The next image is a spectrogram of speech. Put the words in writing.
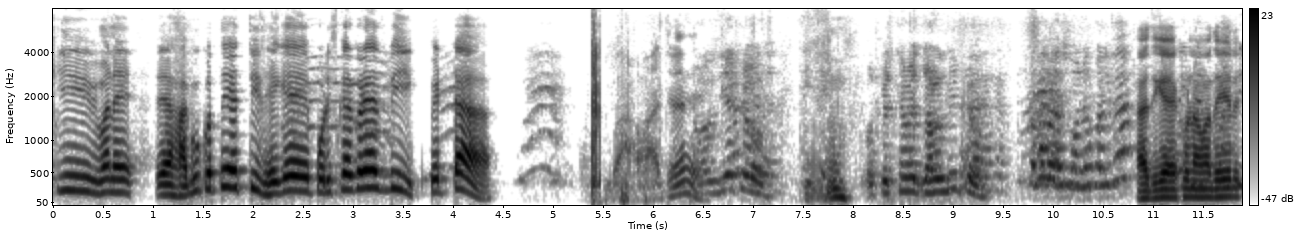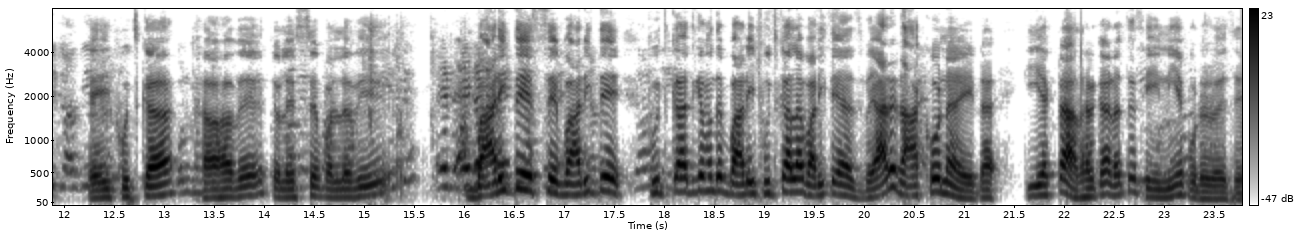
কি মানে এ, হাগু করতে যাচ্ছিস? হেগে পরিষ্কার করে আসবি পেটটা? আজকে এখন আমাদের এই ফুচকা খাওয়া হবে, চলে এসছে পল্লবী। বাড়িতে এসছে, বাড়িতে ফুচকা, আজকে আমাদের বাড়ি ফুচকালা বাড়িতে আসবে। আরে রাখো না এটা, কি একটা আধার কার্ড আছে সেই নিয়ে পড়ে রয়েছে।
